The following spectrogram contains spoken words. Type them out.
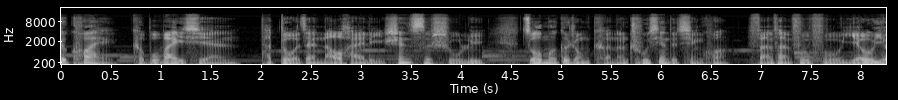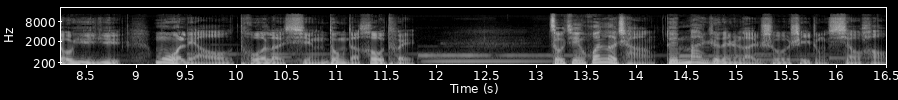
这快可不外显，他躲在脑海里深思熟虑，琢磨各种可能出现的情况，反反复复，犹犹豫豫，末了拖了行动的后腿。走进欢乐场，对慢热的人来说是一种消耗。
